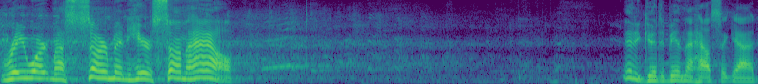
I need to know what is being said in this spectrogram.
rework my sermon here somehow. Isn't it good to be in the house of God?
